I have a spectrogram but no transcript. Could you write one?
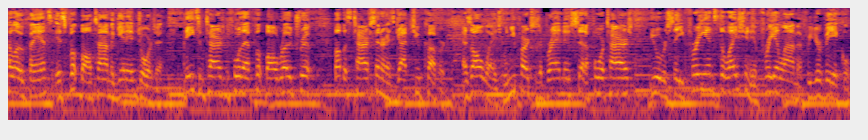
Hello fans, it's football time again in Georgia. Need some tires before that football road trip? Bubba's Tire Center has got you covered. As always, when you purchase a brand new set of four tires, you will receive free installation and free alignment for your vehicle.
